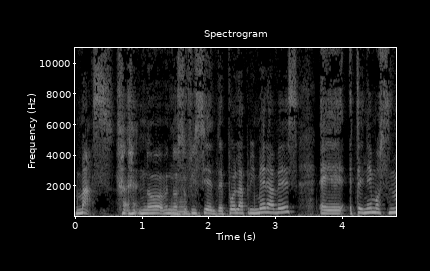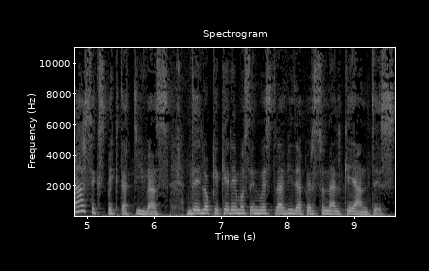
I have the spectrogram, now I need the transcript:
Más, no, no suficiente. Por la primera vez eh, tenemos más expectativas de lo que queremos en nuestra vida personal que antes.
